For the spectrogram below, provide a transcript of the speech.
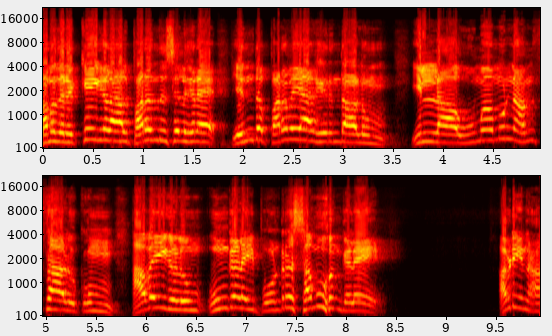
தமது ரெக்கைகளால் பறந்து செல்கிற எந்த பறவையாக இருந்தாலும் இல்லா உமமுன் அம்சாலுக்கும் அவைகளும் உங்களை போன்ற சமூகங்களே. அப்படின்னா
